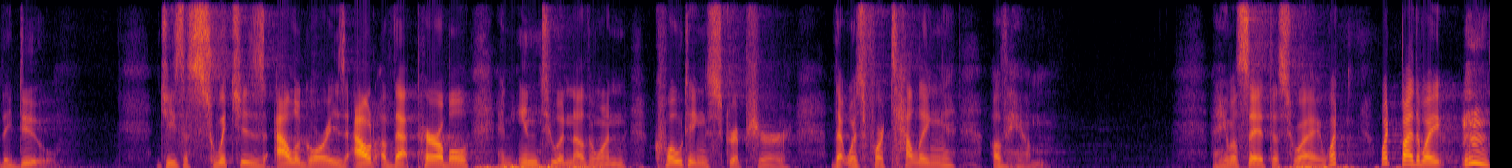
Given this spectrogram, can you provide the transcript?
they do. Jesus switches allegories out of that parable and into another one, quoting scripture that was foretelling of him. And he will say it this way What, what by the way,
